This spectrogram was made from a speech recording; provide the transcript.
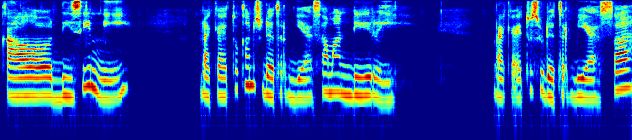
Kalau di sini mereka itu kan sudah terbiasa mandiri. Mereka itu sudah terbiasa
